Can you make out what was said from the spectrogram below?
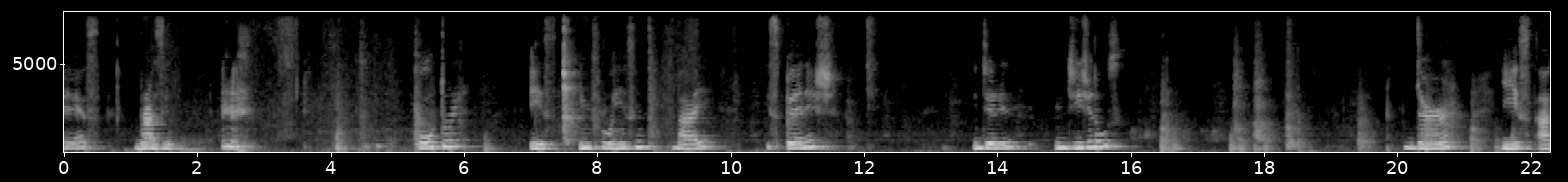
as Brazil. Culture is influenced by Spanish indigenous. There is a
